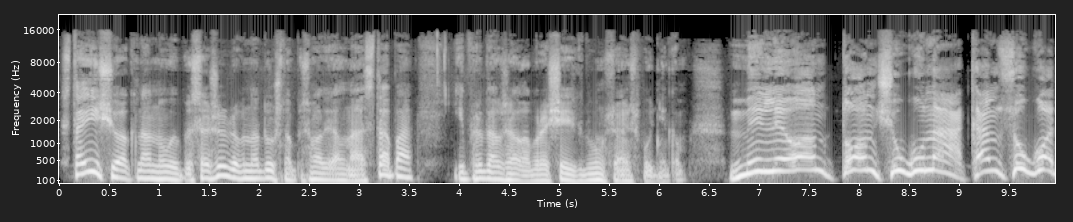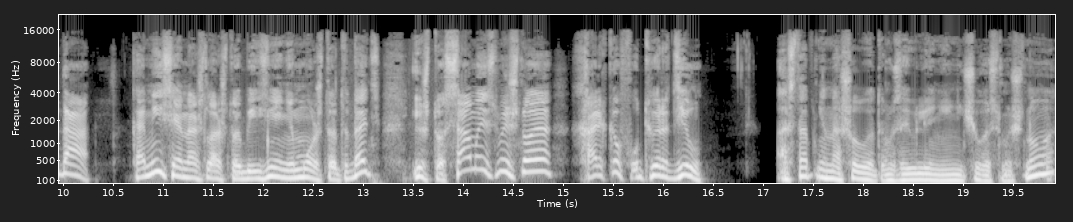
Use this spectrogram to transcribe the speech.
Стоящий у окна новый пассажир равнодушно посмотрел на Остапа и продолжал, обращаясь к двум своим спутникам. «Миллион тонн чугуна! К концу года!» Комиссия нашла, что объединение может это дать, и что самое смешное, Харьков утвердил. Остап не нашел в этом заявлении ничего смешного,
